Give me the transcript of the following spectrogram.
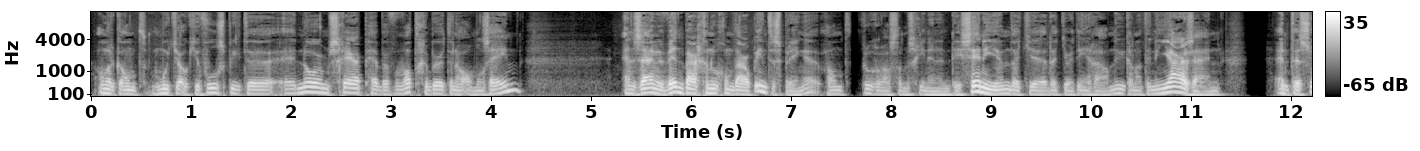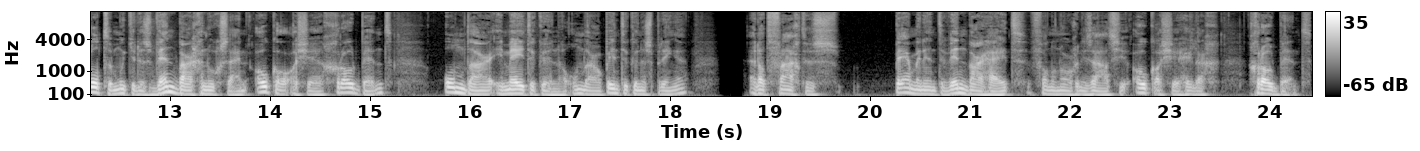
de andere kant moet je ook je voelspieten enorm scherp hebben van wat gebeurt er nou om ons heen. En zijn we wendbaar genoeg om daarop in te springen? Want vroeger was dat misschien in een decennium dat je, dat je werd ingehaald. Nu kan het in een jaar zijn. En tenslotte moet je dus wendbaar genoeg zijn, ook al als je groot bent, om daarin mee te kunnen, om daarop in te kunnen springen. En dat vraagt dus permanente wendbaarheid van een organisatie, ook als je heel erg groot bent.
